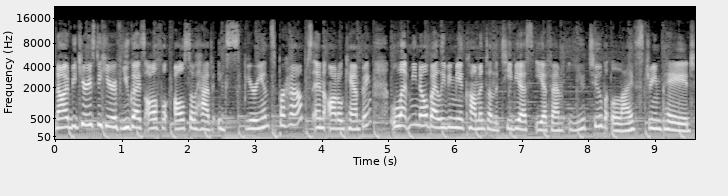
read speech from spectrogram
Now, I'd be curious to hear if you guys also have experience, perhaps, in auto camping. Let me know by leaving me a comment on the TBS EFM YouTube live stream page.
